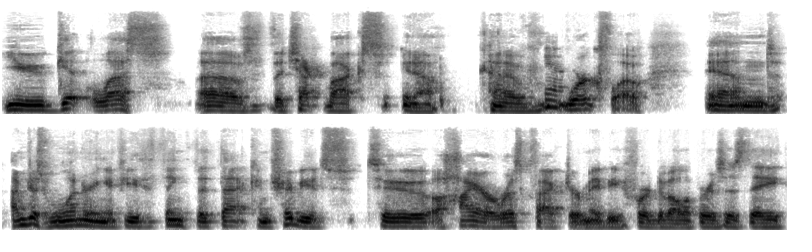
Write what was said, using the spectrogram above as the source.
you get less of the checkbox, you know, kind of yeah. workflow. And I'm just wondering if you think that that contributes to a higher risk factor, maybe for developers as they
